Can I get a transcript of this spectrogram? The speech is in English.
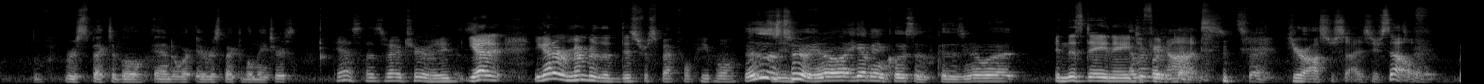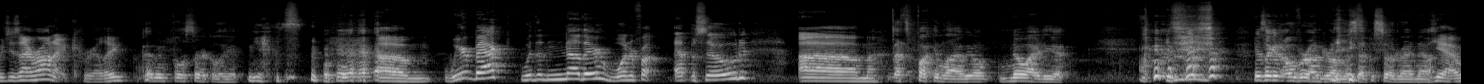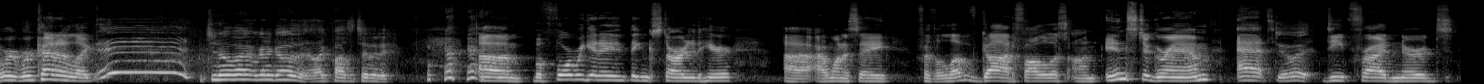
respectable and or irrespectable natures? Yes, that's very true. You gotta, you gotta remember the disrespectful people. This is true. You know what? You gotta be inclusive because you know what? In this day and age, if you're not. That's right. you're ostracized yourself. Which is ironic, really. Coming full circle here. Yes. um, we're back with another wonderful episode. Um, That's a fucking lie. We don't. No idea. There's like an over under on this episode right now. yeah, we're we're kind of like. Eh. But you know what? We're gonna go with it. I like positivity. Um, before we get anything started here, uh, I want to say, for the love of God, follow us on Instagram at Do it. Deep Fried Nerds.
